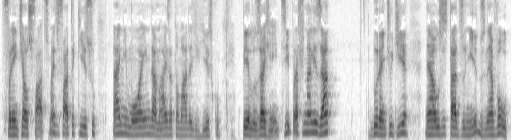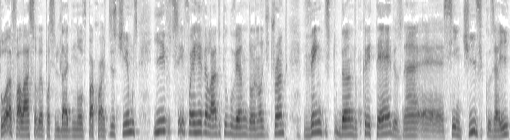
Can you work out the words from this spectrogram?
frente aos fatos. Mas o fato é que isso animou ainda mais a tomada de risco pelos agentes. E para finalizar, durante o dia, né, os Estados Unidos né, voltou a falar sobre a possibilidade de um novo pacote de estímulos e se foi revelado que o governo Donald Trump vem estudando critérios né, é, científicos aí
